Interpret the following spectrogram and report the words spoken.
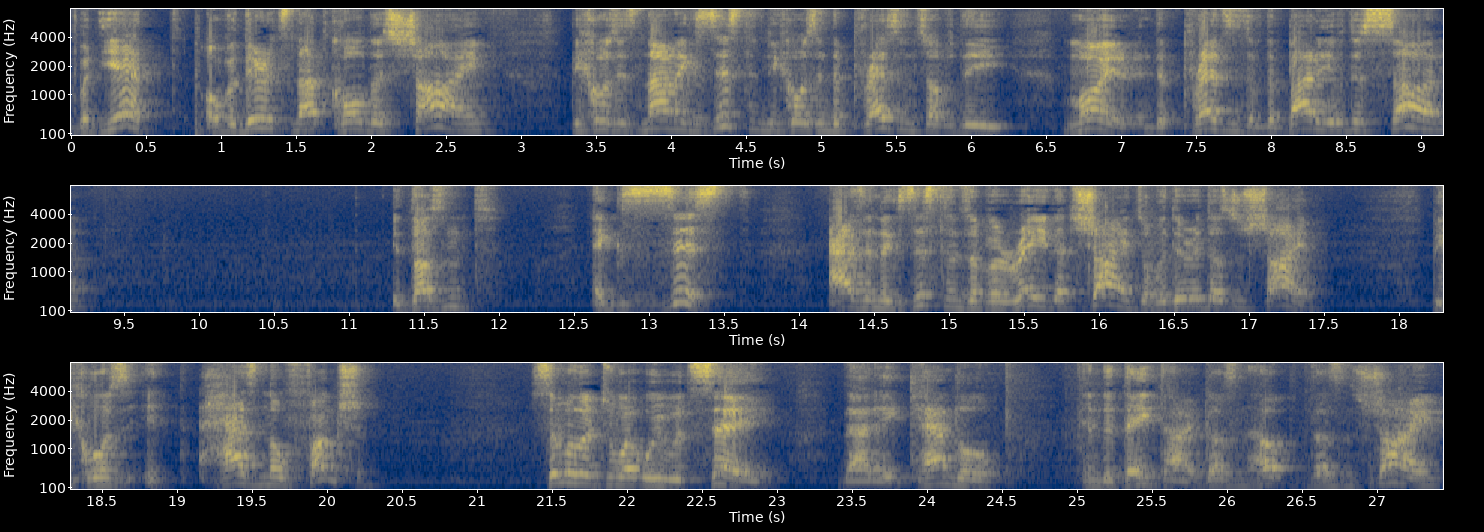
But yet, over there it's not called a shine because it's non existent, because in the presence of the Moir, in the presence of the body of the sun, it doesn't exist as an existence of a ray that shines. Over there, it doesn't shine because it has no function. Similar to what we would say that a candle in the daytime doesn't help, doesn't shine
